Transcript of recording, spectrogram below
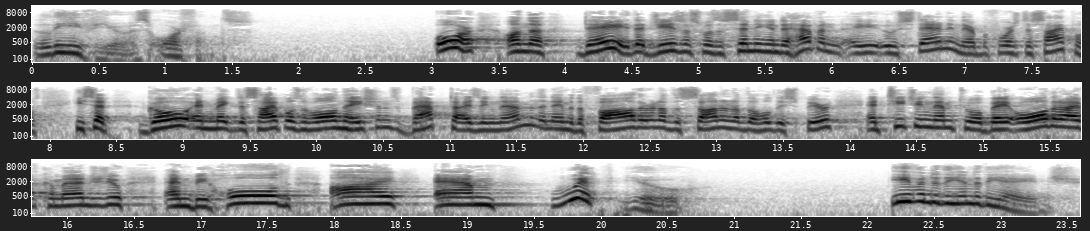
leave you as orphans. Or on the day that Jesus was ascending into heaven, he was standing there before his disciples. He said, Go and make disciples of all nations, baptizing them in the name of the Father and of the Son and of the Holy Spirit, and teaching them to obey all that I have commanded you. And behold, I am with you, even to the end of the age.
